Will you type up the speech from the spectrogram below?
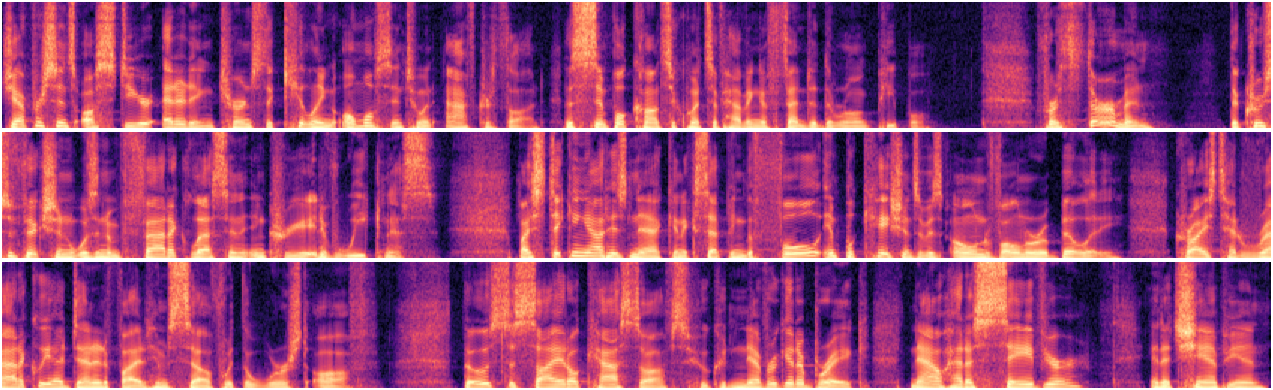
Jefferson's austere editing turns the killing almost into an afterthought, the simple consequence of having offended the wrong people. For Thurman, the crucifixion was an emphatic lesson in creative weakness. By sticking out his neck and accepting the full implications of his own vulnerability, Christ had radically identified himself with the worst off. Those societal cast offs who could never get a break now had a savior and a champion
